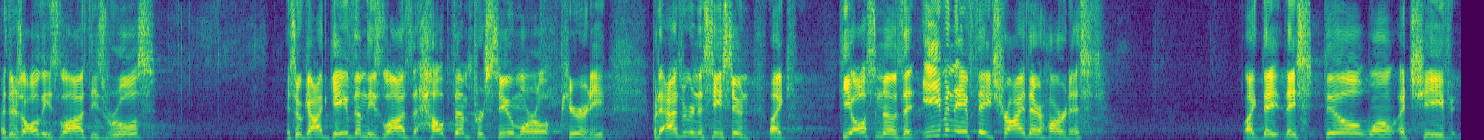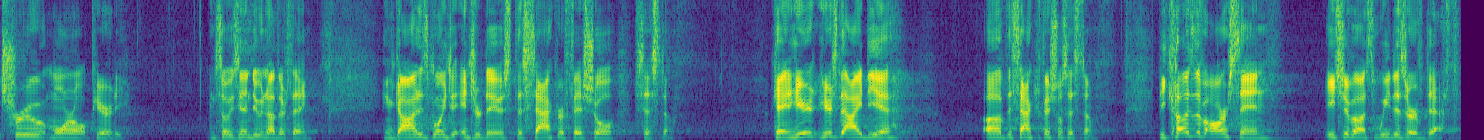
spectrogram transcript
There's all these laws, these rules. And so God gave them these laws to help them pursue moral purity. But as we're going to see soon, like, he also knows that even if they try their hardest, like, they, they still won't achieve true moral purity. And so he's going to do another thing. And God is going to introduce the sacrificial system. Okay, and here, here's the idea of the sacrificial system because of our sin, each of us, we deserve death.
